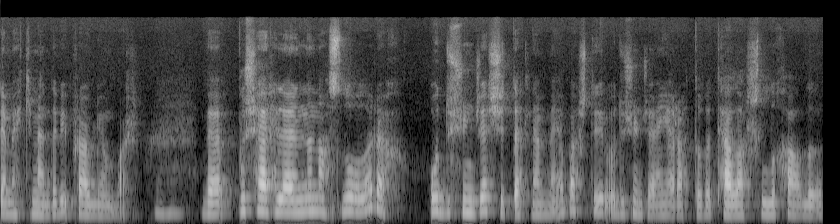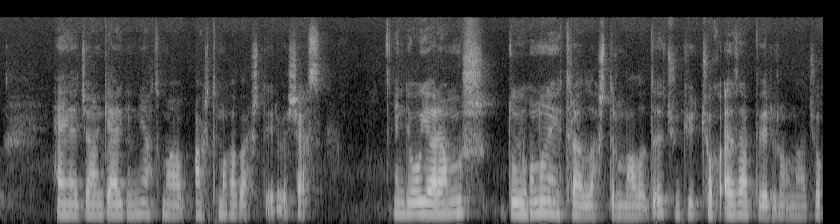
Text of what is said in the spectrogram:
demək ki, məndə bir problem var. Hı -hı. Və bu şərhlərindən asılı olaraq o düşüncə şiddətlənməyə başlayır, o düşüncənin yaratdığı təlaşlılıq halı, həyəcan, gərginlik artmağa, artmağa başlayır və şəxs indi o yaranmış duyğunu neytrallaşdırmalıdır. Çünki çox əzab verir ona, çox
